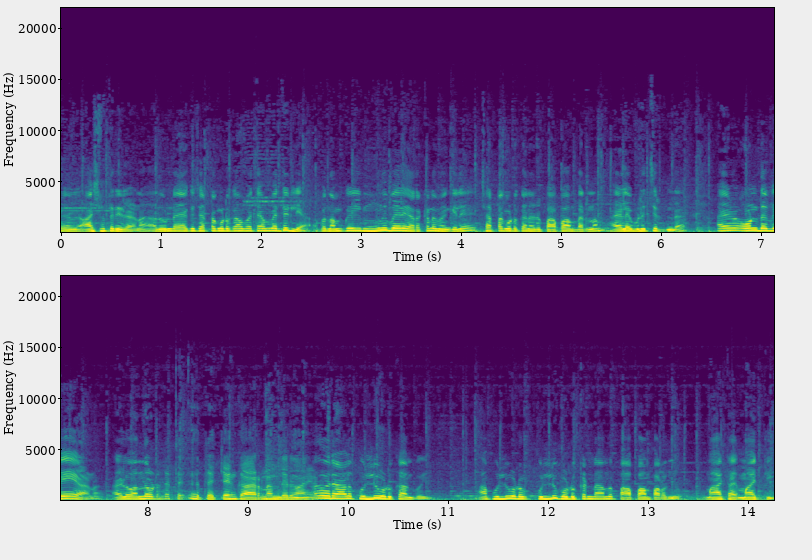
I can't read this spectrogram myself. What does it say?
ആശുപത്രിയിലാണ്. അതുകൊണ്ട് അയാൾക്ക് ചട്ടം കൊടുക്കാൻ പറ്റാൻ പറ്റില്ല. അപ്പോൾ നമുക്ക് ഈ മൂന്ന് പേരെ ഇറക്കണമെങ്കിൽ ചട്ടം കൊടുക്കാൻ ഒരു പാപ്പാൻ വരണം. അയാളെ വിളിച്ചിട്ടുണ്ട്. അയാൾ ഓൺ ദ വേ ആണ്. അയാൾ വന്ന ഉടനെ തെറ്റാൻ കാരണം എന്തായിരുന്നു? അത് ഒരാൾ പുല്ല് കൊടുക്കാൻ പോയി. ആ പുല്ല് കൊടു പുല്ല് കൊടുക്കണ്ടെന്ന് പാപ്പാൻ പറഞ്ഞു. മാറ്റാ മാറ്റി.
